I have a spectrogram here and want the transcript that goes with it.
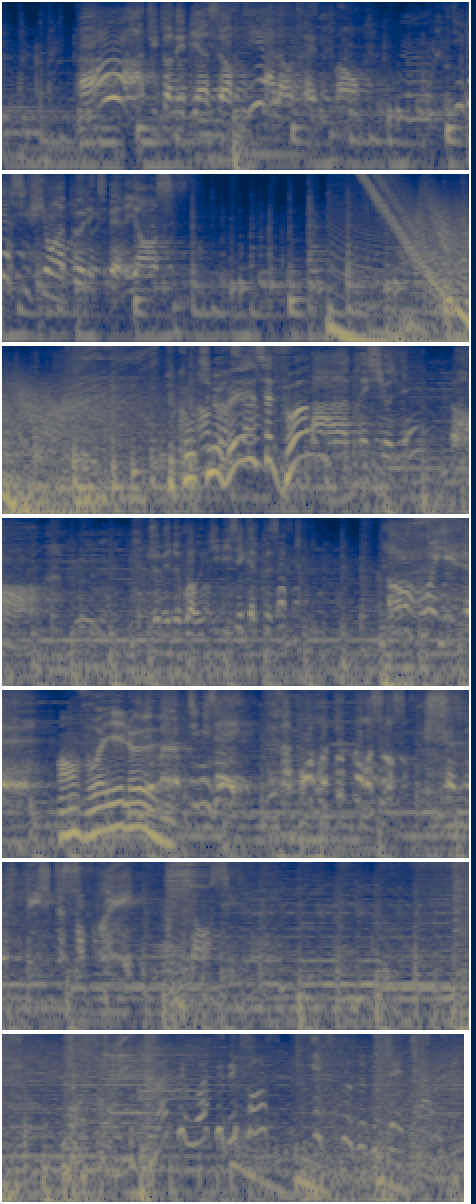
Ah, tu t'en es bien sorti à l'entraînement. Hmm, Diversifions un peu l'expérience. Tu comptes innover cette fois? Pas impressionné? Oh, hmm, je vais devoir utiliser quelques atouts. Envoyez-le Envoyez-le. Optimisé Il va prendre toutes nos ressources Je me fiche de son prix Lancez-le Matez-moi ses défenses Explose le budget, Chai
